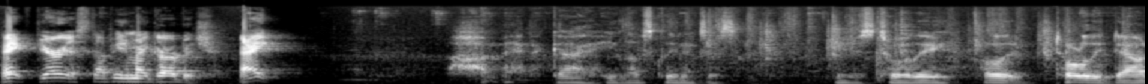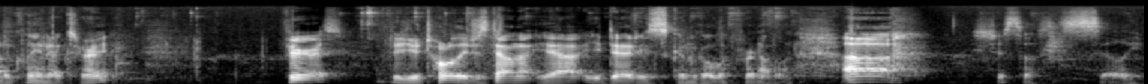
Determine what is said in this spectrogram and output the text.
Hey, Furious, stop eating my garbage. Hey. Oh man, that guy, he loves Kleenexes. He's just totally, totally, totally down to Kleenex, right? Furious, did you totally just down that? Yeah, he did. He's gonna go look for another one. Uh, it's just so silly.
